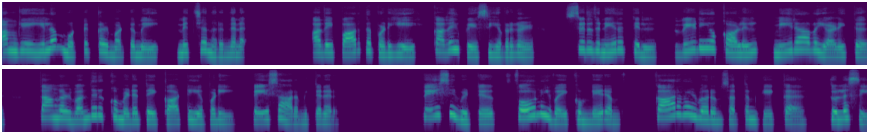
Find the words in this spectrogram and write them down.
அங்கே இளம் மொட்டுக்கள் மட்டுமே மிச்சமிருந்தன அதை பார்த்தபடியே கதை பேசியவர்கள் சிறிது நேரத்தில் வீடியோ காலில் மீராவை அழைத்து தாங்கள் வந்திருக்கும் இடத்தை காட்டியபடி பேச ஆரம்பித்தனர். பேசிவிட்டு போனை வைக்கும் நேரம் கார்கள் வரும் சத்தம் கேட்க துளசி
